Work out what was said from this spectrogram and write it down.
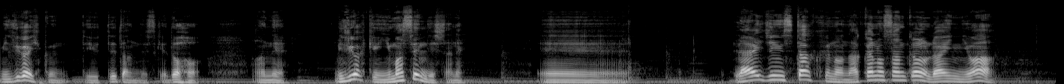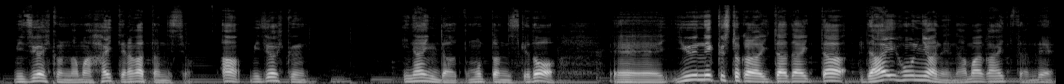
水垣くんって言ってたんですけどあのね水垣くんいませんでしたね。えー、ライジンスタッフの中野さんからの LINE には水垣くの名前入ってなかったんですよ。あ水垣くんいないんだと思ったんですけど、えー、UNEXT から頂いた台本にはね名前が入ってたんで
